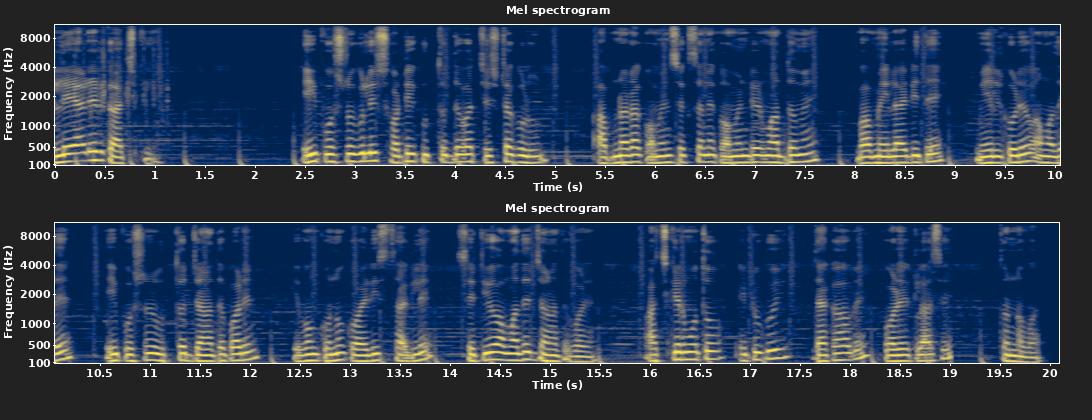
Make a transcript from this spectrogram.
লেয়ারের কাজ কি? এই প্রশ্নগুলির সঠিক উত্তর দেওয়ার চেষ্টা করুন। আপনারা কমেন্ট সেকশানে কমেন্টের মাধ্যমে বা মেল আইডিতে মেল করেও আমাদের এই প্রশ্নের উত্তর জানাতে পারেন এবং কোনো কোয়ারিজ থাকলে সেটিও আমাদের জানাতে পারেন। আজকের মতো এটুকুই, দেখা হবে পরের ক্লাসে ধন্যবাদ।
